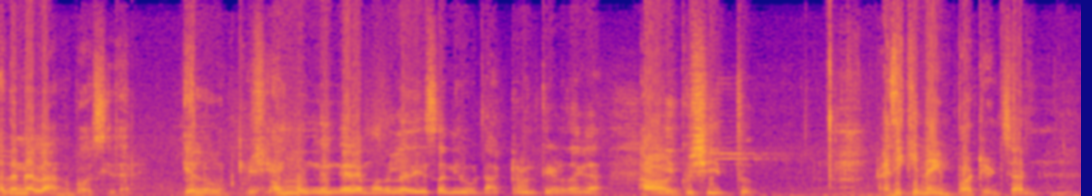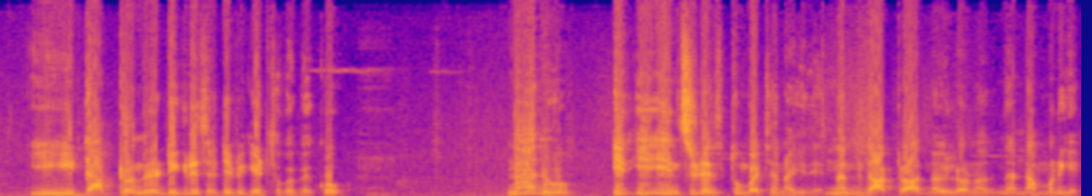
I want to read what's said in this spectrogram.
ಅದನ್ನೆಲ್ಲ ಅನುಭವಿಸಿದ್ದಾರೆ. ಎಲ್ಲೋ ಅಮ್ಮಂಗೆ ಹಂಗಾರೆ ಮೊದಲನೇ ದಿವಸ ನೀವು ಡಾಕ್ಟರ್ ಅಂತ ಹೇಳಿದಾಗ ಖುಷಿ ಇತ್ತು. ಅದಕ್ಕಿಂತ ಇಂಪಾರ್ಟೆಂಟ್ ಸರ್ ಈ ಡಾಕ್ಟ್ರ್ ಅಂದರೆ ಡಿಗ್ರಿ ಸರ್ಟಿಫಿಕೇಟ್ ತಗೋಬೇಕು. ನಾನು ಈ- ಈ ಇನ್ಸಿಡೆನ್ಸ್ ತುಂಬ ಚೆನ್ನಾಗಿದೆ. ನನ್ನ ಡಾಕ್ಟರ್ ಆದ್ನೋ ಇಲ್ಲೋ ಅನ್ನೋದು ನನ್ನ ಅಮ್ಮನಿಗೆ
